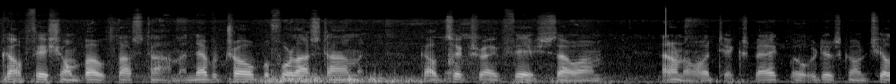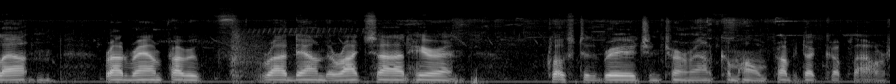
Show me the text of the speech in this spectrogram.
caught fish on both last time. I never trolled before last time and caught six or eight fish. So um, I don't know what to expect, but we're just going to chill out and ride around, probably ride down the right side here and close to the bridge and turn around and come home. Probably take a couple hours.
